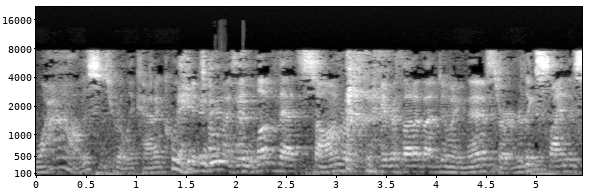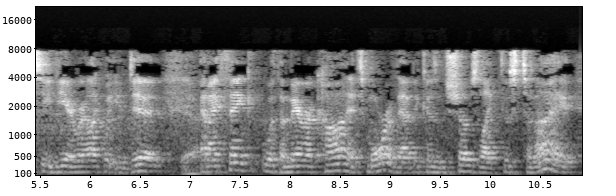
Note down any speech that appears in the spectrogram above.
wow, this is really kind of cool. You tell is, I, I love that song, or have you ever thought about doing this, or really sign the CD, I really like what you did. Yeah. And I think with Americana, it's more of that because in shows like this tonight,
